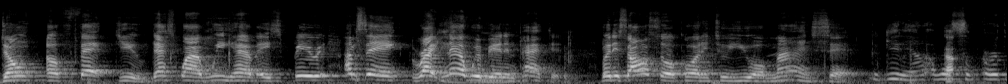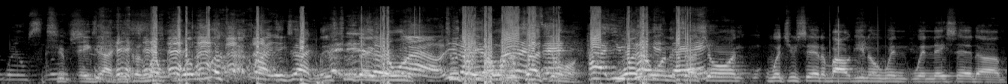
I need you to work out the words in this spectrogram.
don't affect you. That's why we have a spirit. I'm saying right now we're being impacted, but it's also according to your mindset. Get in. I want some earth realm See, solutions. Exactly, because what, what we look at right right, exactly. It's two It things I want. Two You know, things I want to touch on. how you One, I look at want to touch on what you said about you know when when they said. Um,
